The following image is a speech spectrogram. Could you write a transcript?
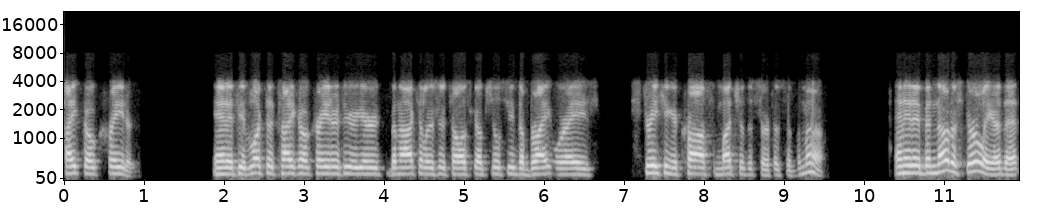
Tycho crater. And if you've looked at Tycho crater through your binoculars or telescopes, you'll see the bright rays streaking across much of the surface of the moon. And it had been noticed earlier that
